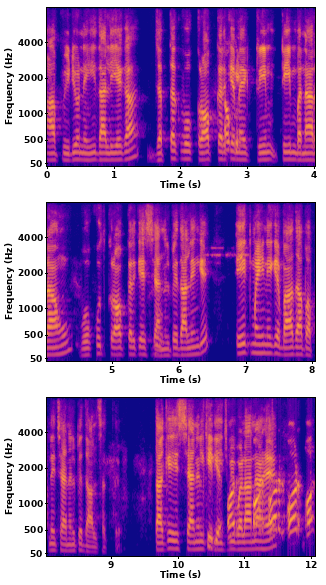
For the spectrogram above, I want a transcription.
आप वीडियो नहीं डालिएगा। जब तक वो क्रॉप करके Okay. मैं एक टीम टीम बना रहा हूँ वो खुद क्रॉप करके इस। चैनल पे डालेंगे। एक महीने के बाद आप अपने चैनल पे डाल सकते हो ताकि इस चैनल की रीच भी बढ़ाना और, है। और, और, और,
